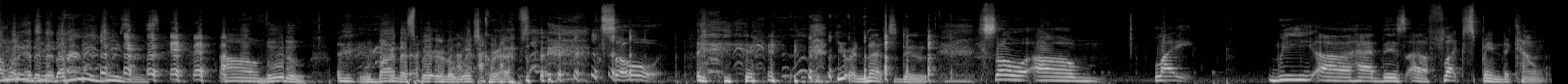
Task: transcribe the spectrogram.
I want to need, edit Je- that you need jesus Um, Voodoo. We bind that spirit of witchcraft. so you're a nuts dude so um like we uh had this uh flex spend account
